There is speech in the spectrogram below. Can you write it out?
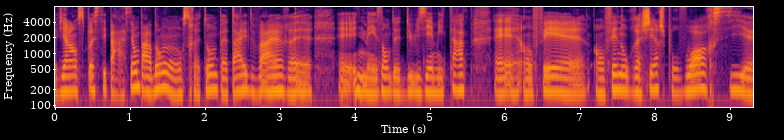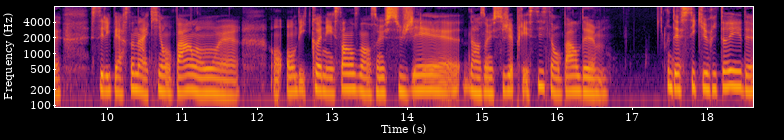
violence post-séparation, pardon, on se retourne peut-être vers euh, une maison de deuxième étape. Euh, on, fait, euh, on fait nos recherches pour voir si, si les personnes à qui on parle ont, ont, des connaissances dans un sujet, dans un sujet précis. Si on parle de de sécurité, de,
